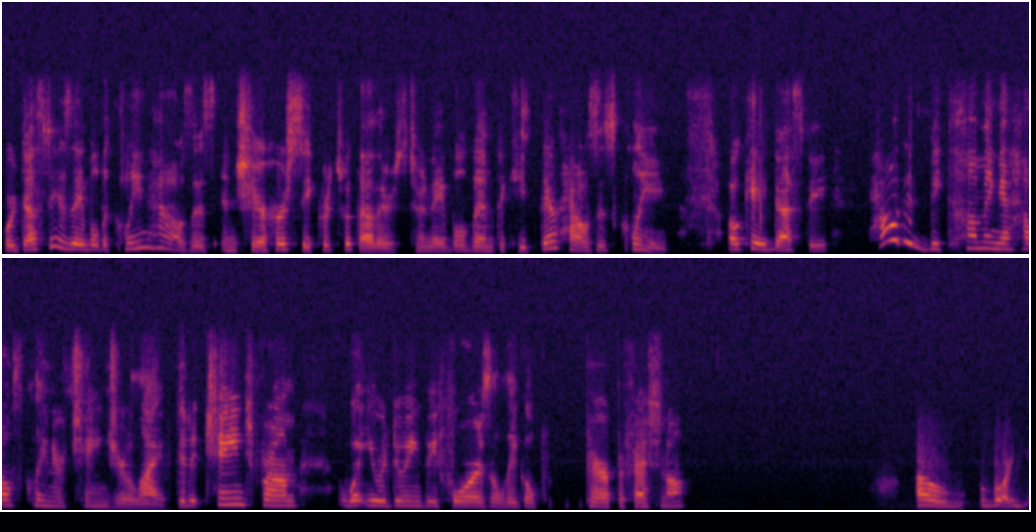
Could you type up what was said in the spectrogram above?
where Dusti is able to clean houses and share her secrets with others to enable them to keep their houses clean. Okay, Dusti, how did becoming a house cleaner change your life? Did it change from what you were doing before as a legal paraprofessional? Oh Lord,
